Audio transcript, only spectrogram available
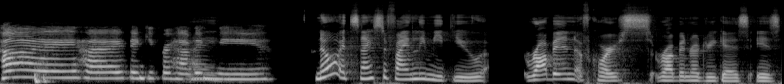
Hi, hi. Thank you for having Hi. me. No, it's nice to finally meet you. Robyn, of course, Robyn Rodriguez is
